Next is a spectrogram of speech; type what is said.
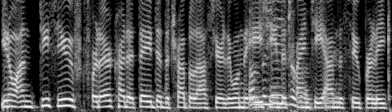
you know, and DCU, for their credit, they did the treble last year. They won the 18, the Unbelievable. 20, and the Super League.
